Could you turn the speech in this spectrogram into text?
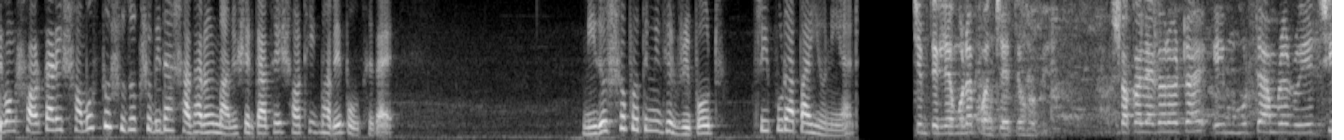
এবং সরকারের সমস্ত সুযোগ সুবিধা সাধারণ মানুষের কাছে সঠিকভাবে পৌঁছে দেয়। নিজস্ব প্রতিনিধির রিপোর্ট, ত্রিপুরা পাইওনিয়ার। পশ্চিম তেলিয়ামুড়া পঞ্চায়েতে হবে। সকাল এগারোটায় এই মুহূর্তে আমরা রয়েছি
